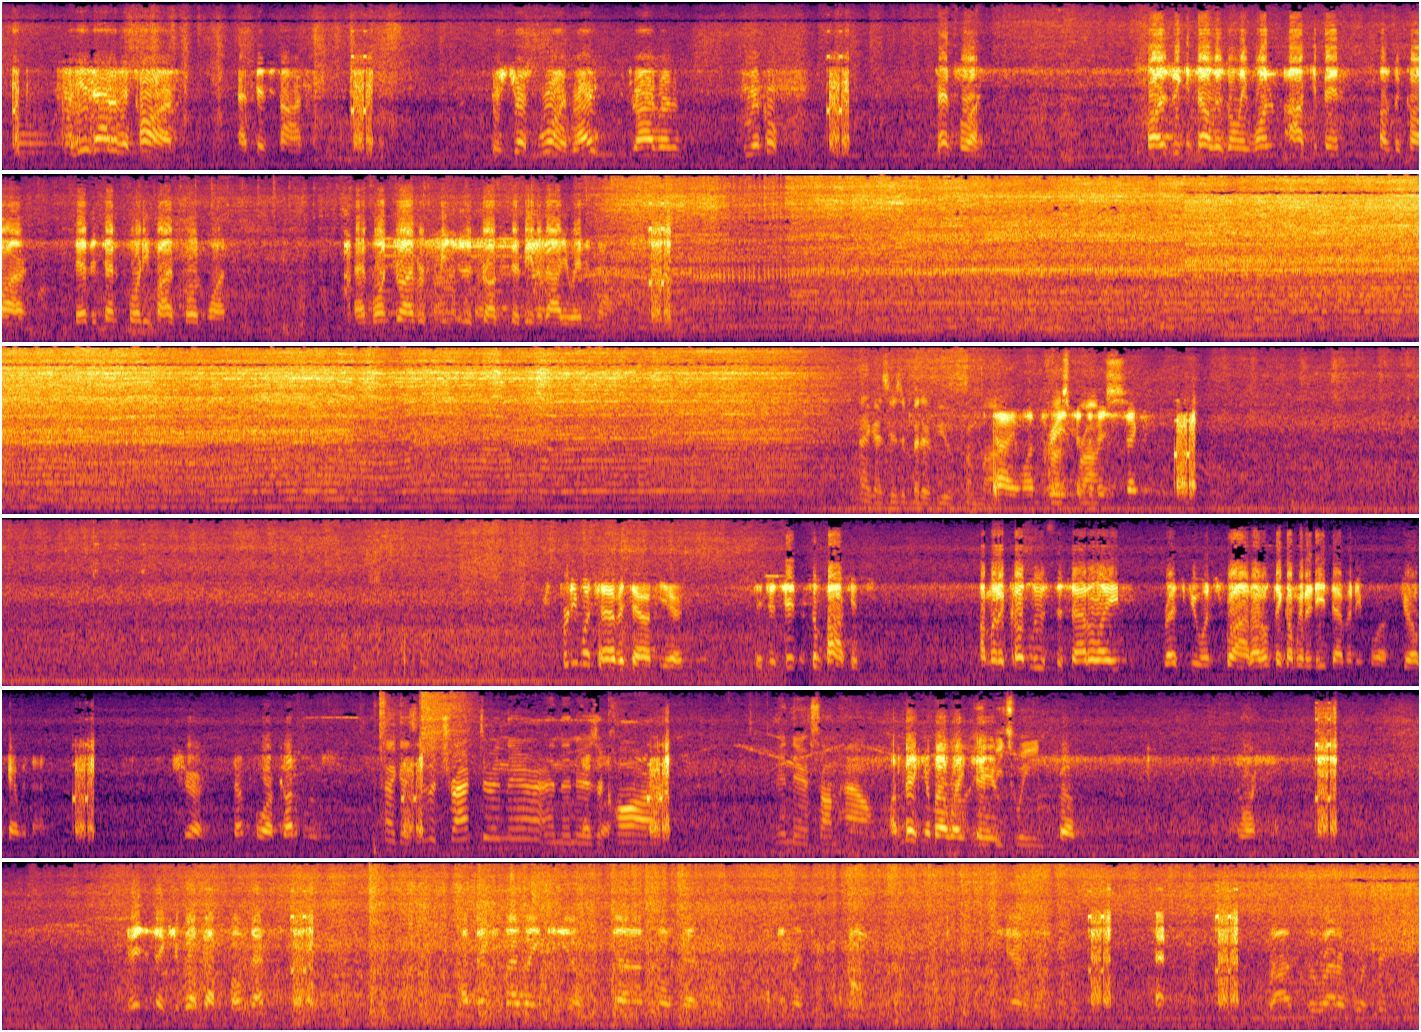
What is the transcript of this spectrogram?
He's out of the car at this time. There's just one, right? Driver, vehicle? 10-4. As far as we can tell, there's only one occupant of the car. They're the 1045 code 1. And one driver from each of the trucks. They're being evaluated now. Alright guys, here's a better view from uh, across Bronx. Division 6. We pretty much have it down here. They're just hitting some pockets. I'm going to cut loose the satellite, rescue, and squad. I don't think I'm going to need them anymore. You're okay with that? Sure. 10-4, cut them loose. Alright guys, there's a tractor in there and then there's a car in there somehow I'm making my way in to you between. from north. 6, you broke up. What was that? I'm making my way to you down on the oh, road there. I'll be ready. Yeah. Cross the ladder, 460.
